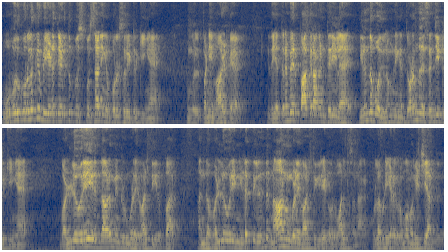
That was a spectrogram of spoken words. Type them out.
ஒவ்வொரு குரலுக்கும் இப்படி எடுத்து எடுத்து புதுசு புதுசாக நீங்கள் பொருள் சொல்லிட்டு இருக்கீங்க. உங்கள் பணி வாழ்க. இதை எத்தனை பேர் பார்க்குறாங்கன்னு தெரியல. இருந்த போதிலும் நீங்கள் தொடர்ந்து செஞ்சிட்டு இருக்கீங்க. வள்ளுவரே இருந்தாலும் என்று உங்களை வாழ்த்து இருப்பார். அந்த வள்ளுவரின் இடத்திலிருந்து நான் உங்களை வாழ்த்துகிறேன் ஒரு வாழ்த்து சொன்னாங்க. உள்ளபடியே எனக்கு ரொம்ப மகிழ்ச்சியாக இருந்தது.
